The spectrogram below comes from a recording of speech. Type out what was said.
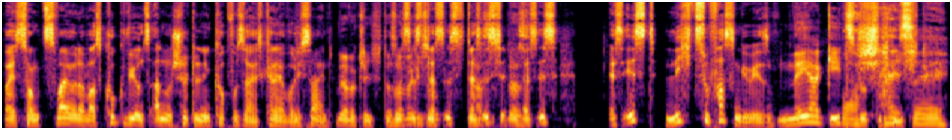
bei Song 2 oder was gucken wir uns an und schütteln den Kopf und sagen, das kann ja wohl nicht sein. Ja, wirklich. Das, das, ist, das, ist, das, ist, das, das ist es ist nicht zu fassen gewesen. Näher geht's Boah, wirklich Scheiße, nicht. Ey.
